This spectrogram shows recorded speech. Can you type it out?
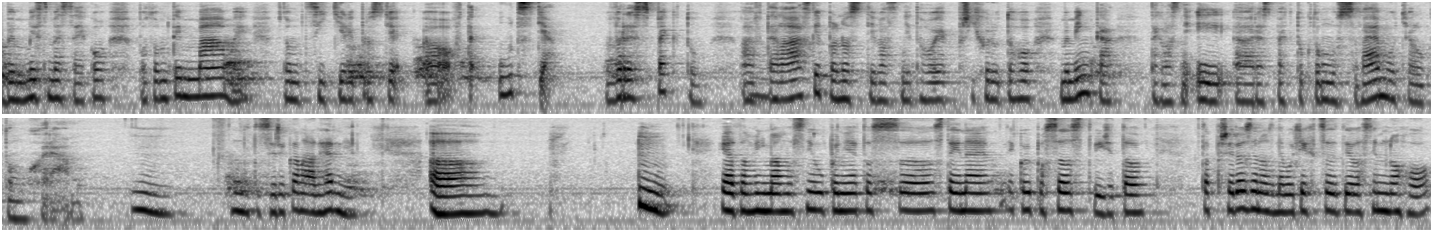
aby my jsme se jako potom ty mámy v tom cítili prostě uh, v té úctě, v respektu a v té hmm. lásky plnosti vlastně toho, jak příchodu toho miminka, tak vlastně i uh, respektu k tomu svému tělu, k tomu chrámu. Hmm. No to si řekla nádherně. Uh, já tam vnímám vlastně úplně to stejné jako poselství, že to, ta přirozenost nebo těch cest je vlastně mnoho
